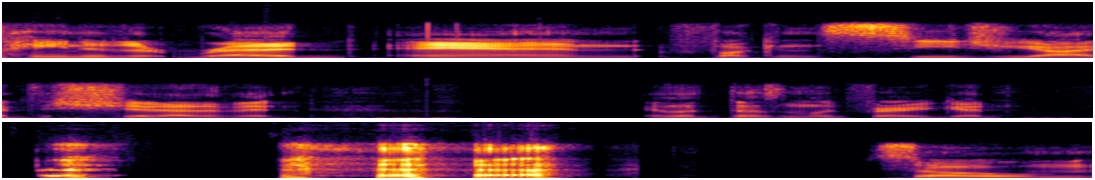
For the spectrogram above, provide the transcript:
painted it red, and fucking CGI'd the shit out of it. It doesn't look very good. So, mm,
